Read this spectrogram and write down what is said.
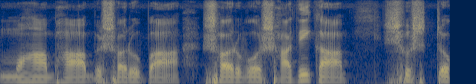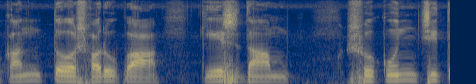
মহাভাব স্বরূপা সর্বসাধিকা, সুষ্ঠকান্ত স্বরূপা, কেশদাম সুকুঞ্চিত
